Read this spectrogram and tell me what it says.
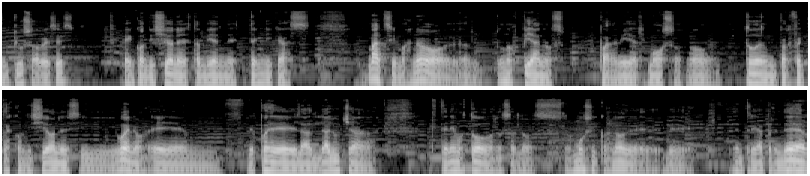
incluso a veces, en condiciones también eh, técnicas máximas, ¿no? Unos pianos para mí hermosos, ¿no? Todo en perfectas condiciones y bueno, eh, después de la, lucha que tenemos todos los, los, músicos, ¿no? De, entre aprender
